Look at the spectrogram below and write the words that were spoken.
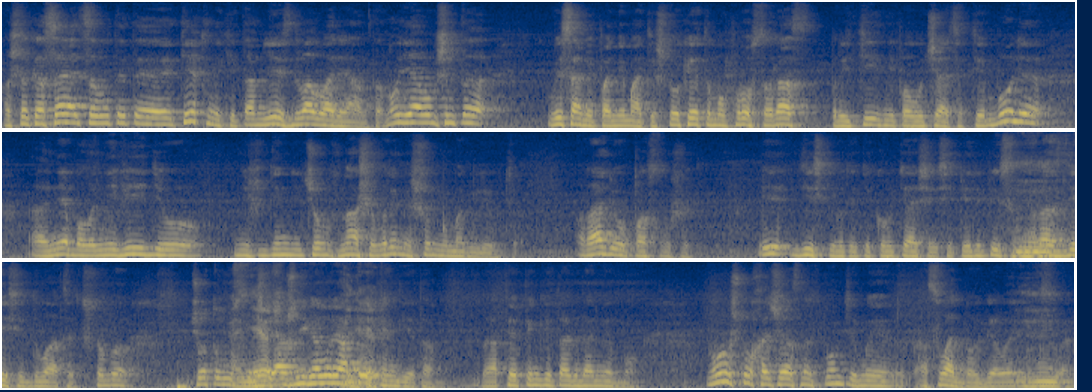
А что касается вот этой техники, там есть два варианта. Ну, я, в общем-то, вы сами понимаете, что к этому просто раз прийти не получается. Тем более э, не было ни видео, ни, ни- ничего в наше время, что мы могли у тебя. Радио послушать и диски вот эти крутящиеся, переписанные Мгм. раз 10-20, чтобы что-то услышать. Конечно. Я же не говорю о Конечно. тэппинге там. О тэппинге тогда не было. Ну, что хочу остановить, помните, мы о свадьбах говорили Мгм. с вами.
